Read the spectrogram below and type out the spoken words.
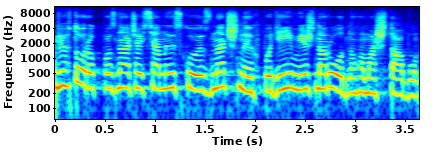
Вівторок позначився низкою значних подій міжнародного масштабу.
